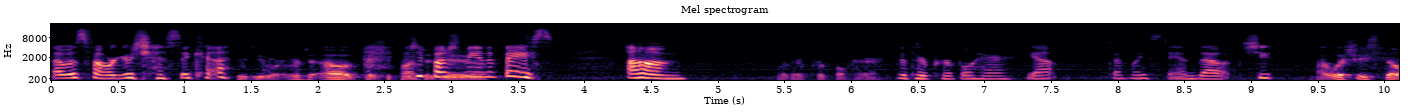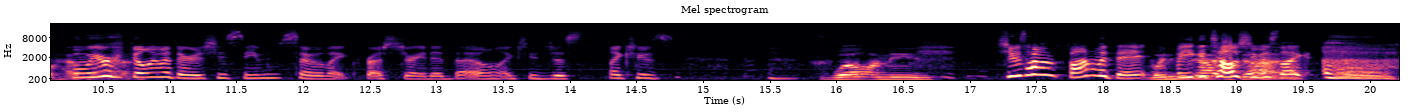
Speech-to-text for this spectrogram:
that was fun working with Jessica. Did you work with? Je- Oh, because she punched she punched you me in the face. Um, with her purple hair. with her purple hair. Yep, definitely stands out. She I wish she still had. when we were filming with her, she seemed so like frustrated though. Like she just like she was Well, I mean, she was having fun with it, When but you you could tell she was like, Ugh,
